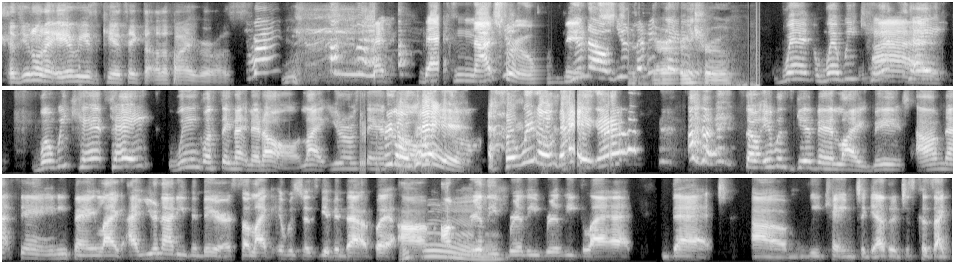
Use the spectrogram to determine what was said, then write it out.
Because you know the Aries can't take the other fire girls. right? That's not true. you know, you let me say Very this. true. When when we can't Why? take, when we can't take, we ain't gonna say nothing at all. Like, you know what I'm saying? We gonna So- pay it. we gonna pay it, girl. so it was given like, bitch, I'm not saying anything. Like, I, you're not even there. So like, it was just given that. But um, I'm Mhm. really, really, really glad that um, we came together. Just because I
